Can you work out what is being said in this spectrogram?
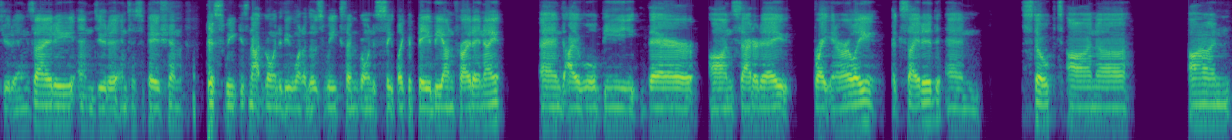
due to anxiety and due to anticipation. This week is not going to be one of those weeks. I'm going to sleep like a baby on Friday night, and I will be there on Saturday bright and early, excited and stoked on uh, on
